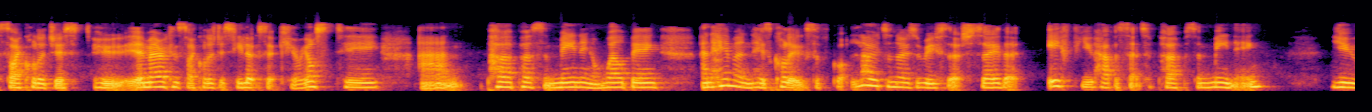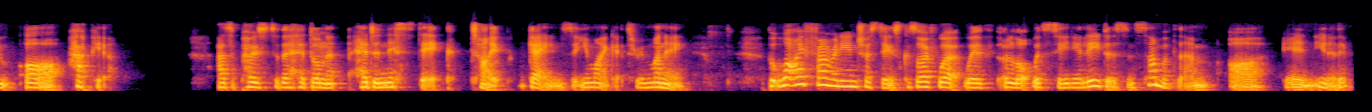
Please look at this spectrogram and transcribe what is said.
a psychologist, who American psychologist. He looks at curiosity and purpose and meaning and well-being. And him and his colleagues have got loads and loads of research to say that if you have a sense of purpose and meaning, you are happier as opposed to the hedon- hedonistic type gains that you might get through money. But what I found really interesting is because I've worked with a lot with senior leaders, and some of them are in, you know, they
